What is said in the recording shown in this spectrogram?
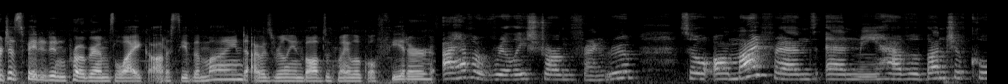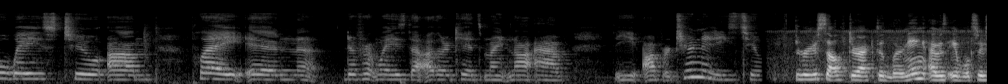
participated in programs like Odyssey of the Mind. I was really involved with my local theater. I have a really strong friend group so all my friends and me have a bunch of cool ways to um, play in different ways that other kids might not have the opportunities to. Through self-directed learning, I was able to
